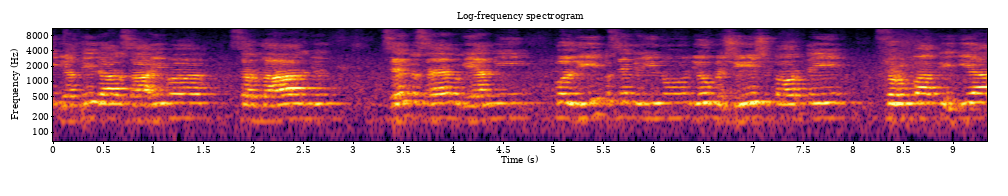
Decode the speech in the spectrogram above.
ਜਥੇਦਾਰ ਸਾਹਿਬ, ਸਰਦਾਰ ਸਿੰਘ ਸਾਹਿਬ ਗਿਆਨੀ ਕੁਲਦੀਪ ਸਿੰਘ ਜੀ ਨੂੰ ਜੋ ਵਿਸ਼ੇਸ਼ ਤੌਰ ਤੇ ਸਰੂਪਾ ਭੇਜਿਆ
